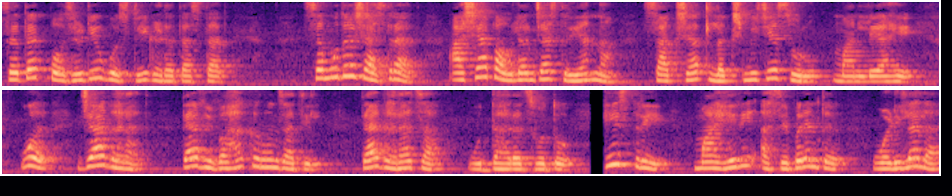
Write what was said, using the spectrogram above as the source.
सतत पॉझिटिव्ह गोष्टी घडत असतात. समुद्रशास्त्रात अशा पावलांच्या स्त्रियांना साक्षात लक्ष्मीचे स्वरूप मानले आहे व ज्या घरात त्या विवाह करून जातील त्या घराचा उद्धारच होतो. ही स्त्री माहेरी असेपर्यंत वडिलाला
